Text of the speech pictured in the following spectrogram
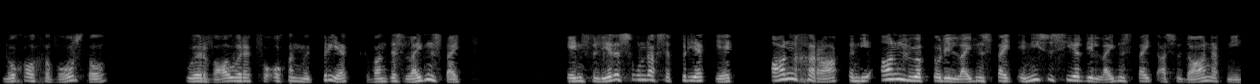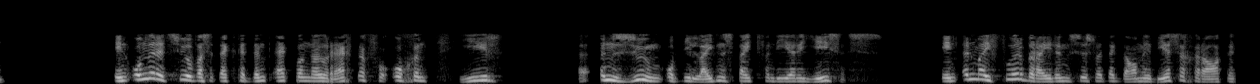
nogal geworstel oor waaroor ek ver oggend moet preek, want dis lydenstyd. En verlede Sondag se preek het aangeraak in die aanloop tot die lydenstyd en nie soseer die lydenstyd as sodanig nie. En onder dit so was dit ek gedink ek wil nou regtig ver oggend hier uh, inzoom op die lydenstyd van die Here Jesus. En in my voorbereiding soos wat ek daarmee besig geraak het,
